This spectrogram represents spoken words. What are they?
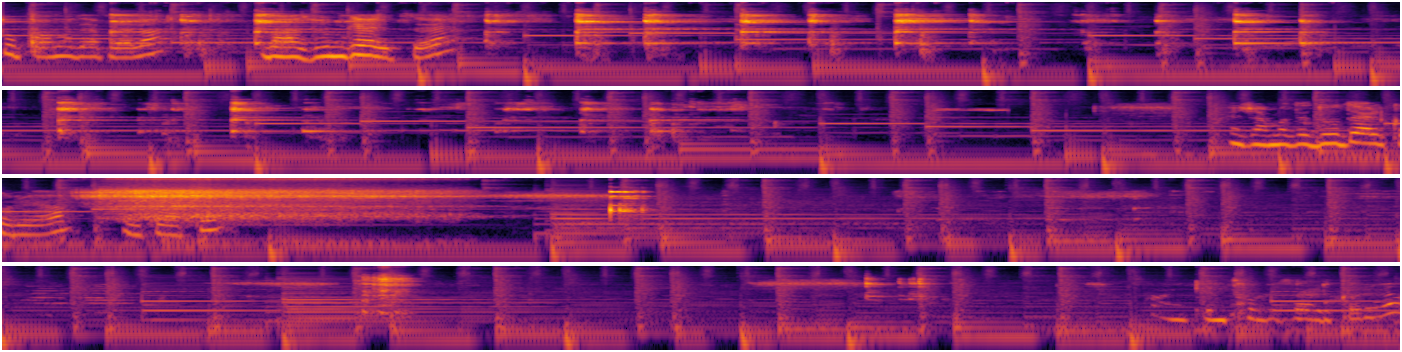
तुपामध्ये आपल्याला भाजून घ्यायचं आहे ह्याच्यामध्ये दूध ॲड करूया. एक वाटी आणखीन थोडंसं ॲड करूया.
